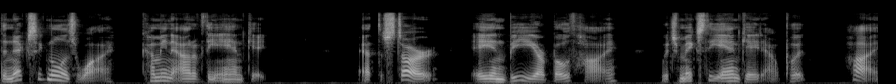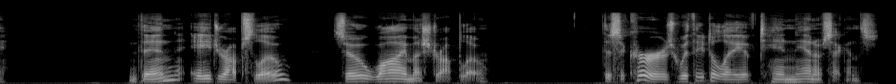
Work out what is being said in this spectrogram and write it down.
The next signal is Y, coming out of the AND gate. At the start, A and B are both high, which makes the AND gate output high. Then A drops low, so Y must drop low. This occurs with a delay of 10 nanoseconds.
